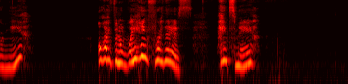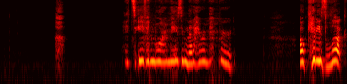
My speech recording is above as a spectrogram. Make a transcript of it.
For me? Oh, I've been waiting for this. Thanks, May. It's even more amazing than I remembered. Oh, kitties, look!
